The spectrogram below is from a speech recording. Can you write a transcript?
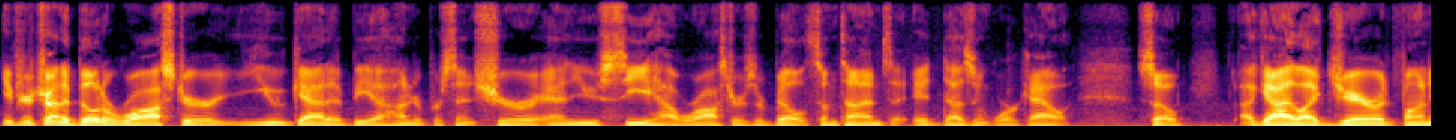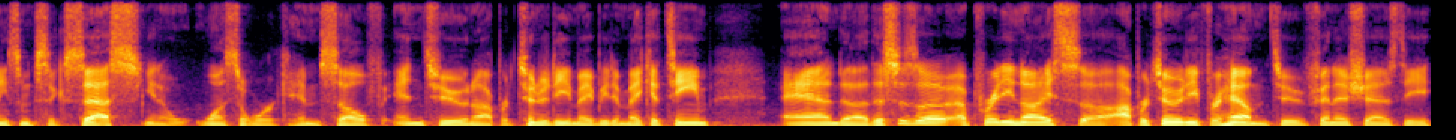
if you're trying to build a roster, you got to be 100% sure and you see how rosters are built. Sometimes it doesn't work out. So, a guy like Jarrod finding some success, you know, wants to work himself into an opportunity maybe to make a team. And uh, this is a, a pretty nice uh, opportunity for him to finish as the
